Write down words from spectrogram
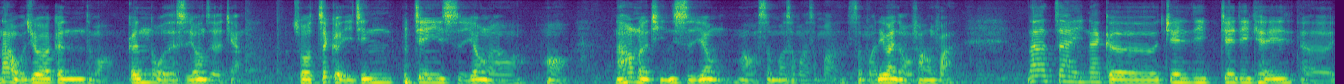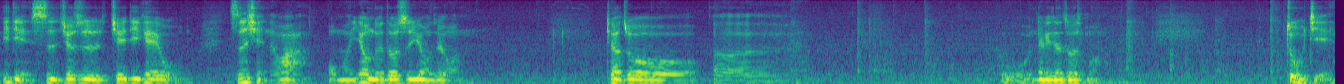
那我就要跟什么？跟我的使用者讲，说这个已经不建议使用了哦，哦，然后呢，请使用哦什么什么什么什么另外一种方法。那在那个 JD JDK 呃一点四，就是 JDK 五之前的话，我们用的都是用这种叫做呃五那个叫做什么注解，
